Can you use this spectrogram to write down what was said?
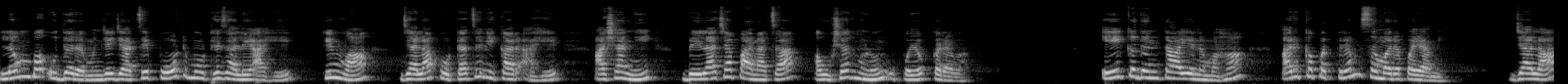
लंब उदर म्हणजे ज्याचे पोट मोठे झाले आहे किंवा ज्याला पोटाचे विकार आहेत अशांनी बेलाच्या पानाचा औषध म्हणून उपयोग करावा. एकदंताय नमहा अर्कपत्रम समर्पयामी. ज्याला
